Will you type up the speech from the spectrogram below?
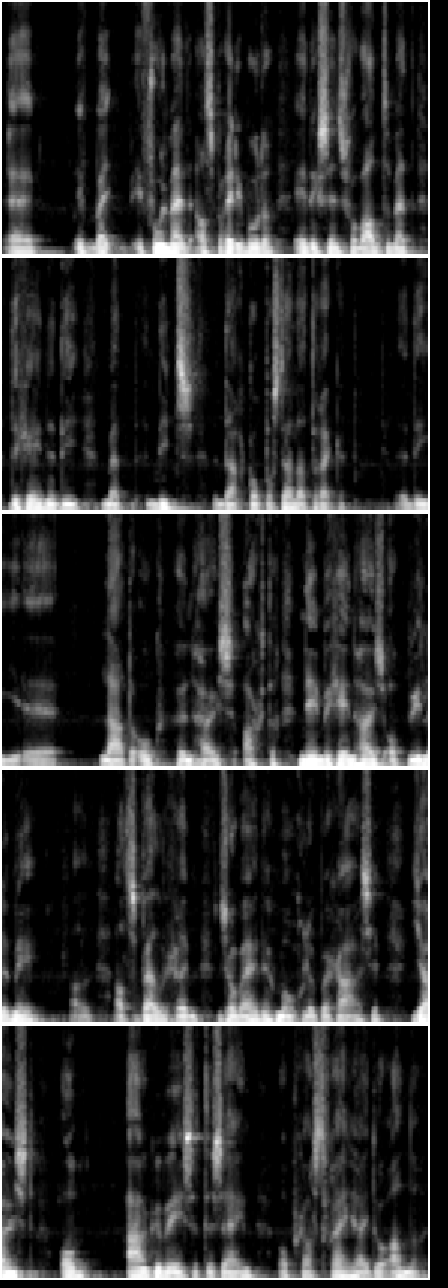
Uh, ik, voel mij als predikmoeder enigszins verwant met degene die met niets naar Compostela trekken. Die eh, laten ook hun huis achter, nemen geen huis op wielen mee, als pelgrim zo weinig mogelijk bagage, juist om aangewezen te zijn op gastvrijheid door anderen.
